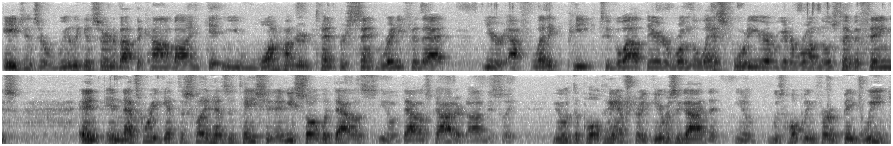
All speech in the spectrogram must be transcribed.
Agents are really concerned about the combine, getting you 110% ready for that your athletic peak to go out there to run the last 40 you're ever going to run, those type of things. And, and that's where you get the slight hesitation. And you saw it with Dallas, you know, Dallas Goedert, obviously, you know, with the pulled hamstring. Here was a guy that, you know, was hoping for a big week.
